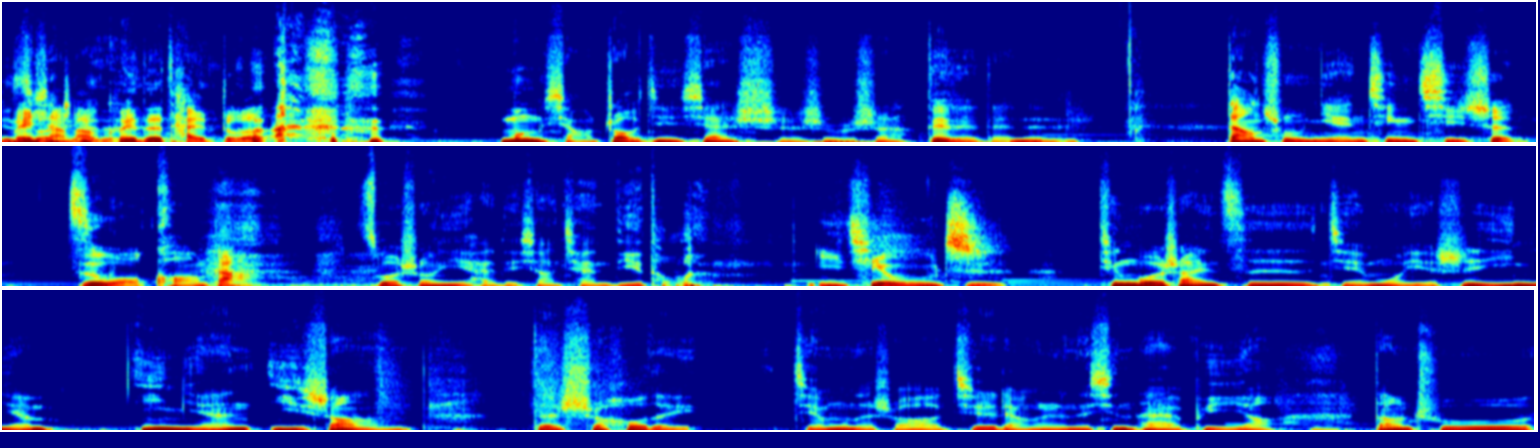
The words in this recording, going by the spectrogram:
没想到亏的太多了，梦想照进现实，是不是？对对对对，当初年轻气盛，自我狂大，做生意还得向前低头，一切无知。听过上一次节目，也是一年一年以上的时候的。节目的时候，其实两个人的心态还不一样。当初，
